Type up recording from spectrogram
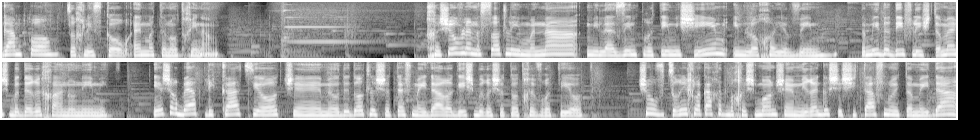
גם פה צריך לזכור, אין מתנות חינם. חשוב לנסות להימנע מלהזין פרטים אישיים אם לא חייבים. תמיד עדיף להשתמש בדרך האנונימית. יש הרבה אפליקציות שמעודדות לשתף מידע רגיש ברשתות חברתיות. שוב, צריך לקחת בחשבון שמרגע ששיתפנו את המידע,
